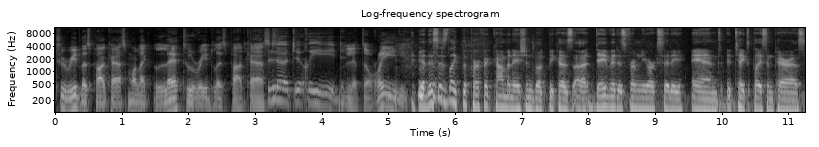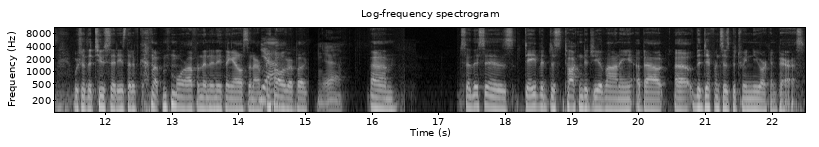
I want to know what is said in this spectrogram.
to read list podcast, more like le to read list podcast. Le to read. Le to read. yeah, this is like the perfect combination book because uh, David is from New York City and it takes place in Paris, which are the two cities that have come up more often than anything else in our Yeah. all of our books. Yeah. So this is David just talking to Giovanni about uh, the differences between New York and Paris.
